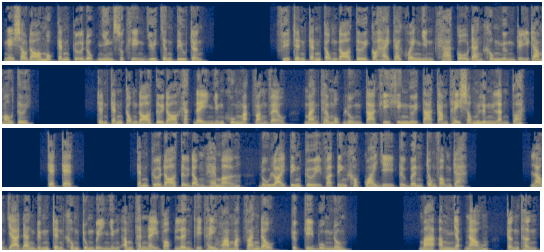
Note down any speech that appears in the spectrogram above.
Ngay sau đó một cánh cửa đột nhiên xuất hiện dưới chân tiêu trần. Phía trên cánh cổng đỏ tươi có hai cái khoen nhìn khá cổ đang không ngừng rỉ ra máu tươi. Trên cánh cổng đỏ tươi đó khắc đầy những khuôn mặt vặn vẹo, mang theo một luồng tà khí khiến người ta cảm thấy sống lưng lạnh toát. Kẹt kẹt. Cánh cửa đỏ tự động hé mở, đủ loại tiếng cười và tiếng khóc quái dị từ bên trong vọng ra. Lão giả đang đứng trên không trung bị những âm thanh này vọt lên thì thấy hoa mắt ván đầu, cực kỳ buồn nôn. Ma âm nhập não, cẩn thận.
